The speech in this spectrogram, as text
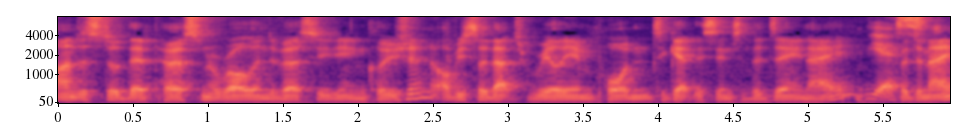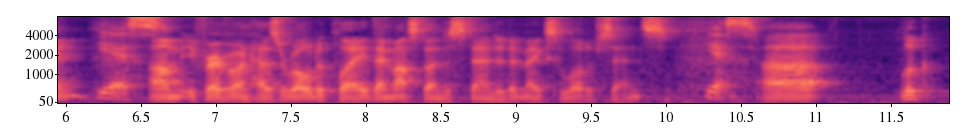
understood their personal role in diversity and inclusion. Obviously, that's really important to get this into the DNA Yes. for Domain. Yes. Um, if everyone has a role to play, they must understand it. It makes a lot of sense. yes. Uh, look,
